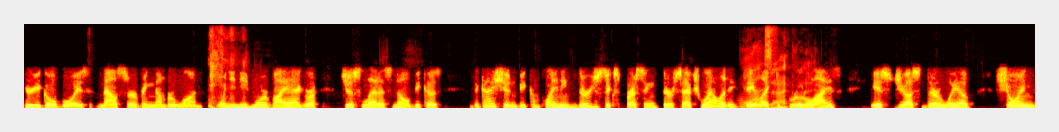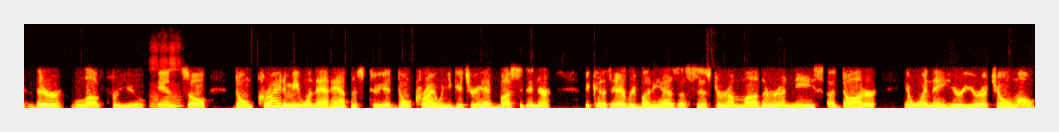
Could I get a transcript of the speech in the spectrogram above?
here you go, boys. Now serving number one. When you need more Viagra, just let us know because the guy shouldn't be complaining. They're just expressing their sexuality. They Yeah. like to brutalize. It's just their way of showing their love for you. Mhm. And so don't cry to me when that happens to you. Don't cry when you get your head busted in there because everybody has a sister, a mother, a niece, a daughter. And when they hear you're a chomo,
